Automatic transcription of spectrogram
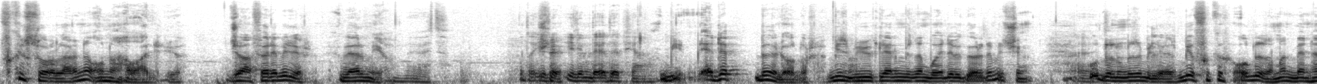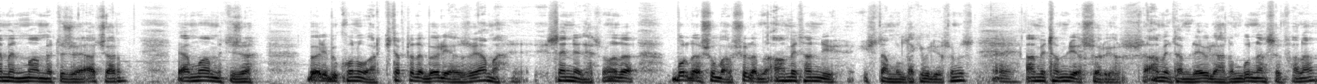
fıkıh sorularını ona havale ediyor. Cevap verebilir, vermiyor. Evet. Bu da İşte- ilim, ilimde edep yani. Bir edep böyle olur. Biz büyüklerimizden bu edebi gördüğümüz için bu dilimizi biliriz. Bir fıkıh olduğu zaman ben hemen Muhammed Hoca'ya açarım. Ya Muhammed Hoca böyle bir konu var. Kitapta da böyle yazıyor ama sen ne dersin? Ona da burada şu var, şurada Ahmet Hamdi İstanbul'daki biliyorsunuz. Evet. Ahmet Hamdi'ye soruyoruz. Ahmet Hamdi evladım bu nasıl falan.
